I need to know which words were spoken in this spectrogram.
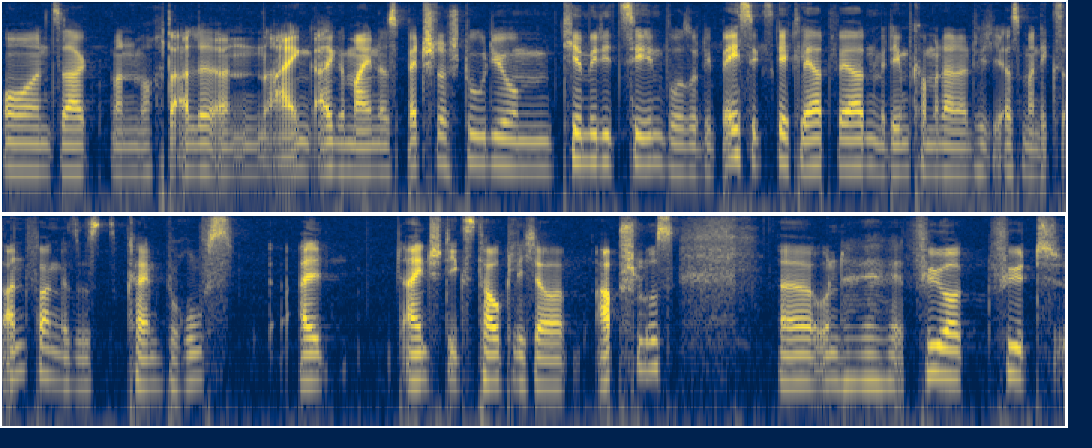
und sagt, man macht alle ein allgemeines Bachelorstudium Tiermedizin, wo so die Basics geklärt werden. Mit dem kann man dann natürlich erstmal nichts anfangen. Es ist kein berufseinstiegstauglicher Abschluss äh, und für, fügt,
